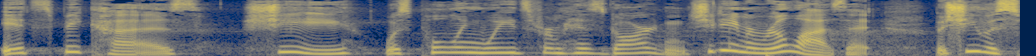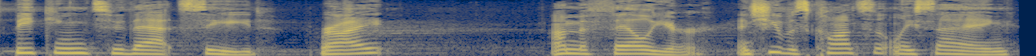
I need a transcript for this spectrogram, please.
It's because she was pulling weeds from his garden. She didn't even realize it, but she was speaking to that seed, right? I'm a failure. And she was constantly saying,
